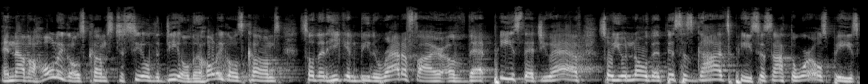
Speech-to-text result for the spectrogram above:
And now the Holy Ghost comes to seal the deal. The Holy Ghost comes so that he can be the ratifier of that peace that you have. So you'll know that this is God's peace. It's not the world's peace.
